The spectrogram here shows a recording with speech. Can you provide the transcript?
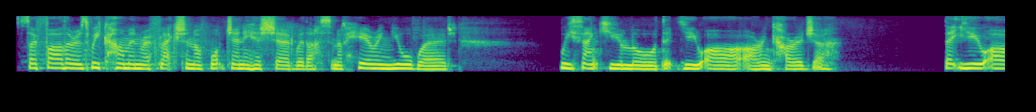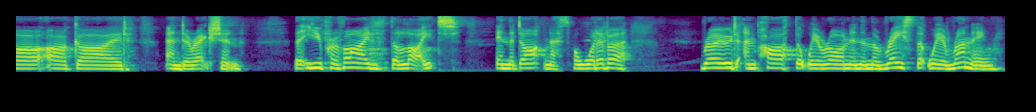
So, Father, as we come in reflection of what Jenny has shared with us and of hearing your word, we thank you, Lord, that you are our encourager, that you are our guide and direction, that you provide the light in the darkness for whatever road and path that we're on and in the race that we're running,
